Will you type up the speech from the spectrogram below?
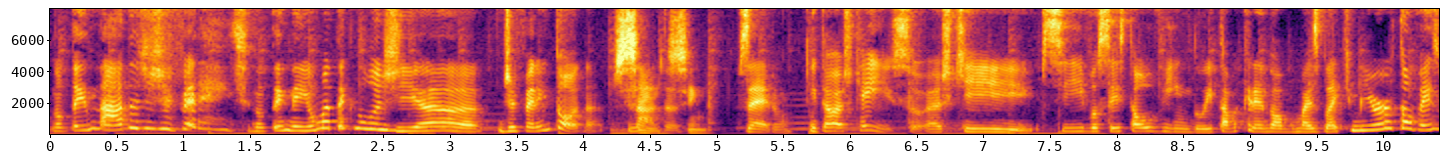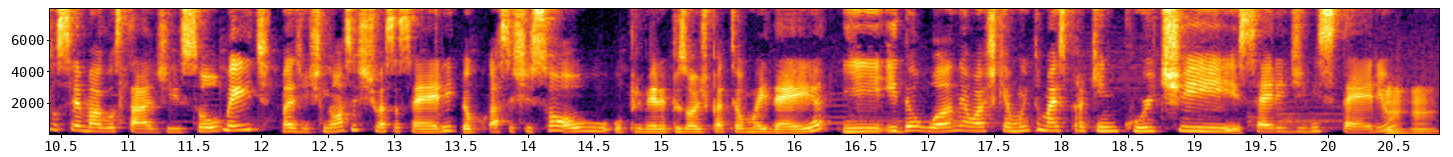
Não tem nada de diferente, não tem nenhuma tecnologia diferentona. Sim, nada. sim. Zero. Então acho que é isso. Eu acho que se você está ouvindo e tava querendo algo mais Black Mirror, talvez você vá gostar de Soulmate, mas a gente não assistiu essa série. Eu assisti só o, o primeiro episódio pra ter uma ideia. E, e The One eu acho que é muito mais pra quem curte série de mistério Uhum.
